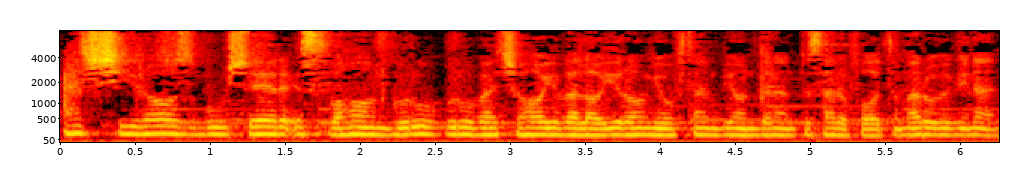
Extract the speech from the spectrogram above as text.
از شیراز بوشهر اصفهان گروه گروه بچه های ولایی را میفتن بیان برن پسر فاطمه رو ببینن.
